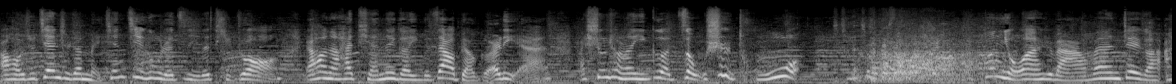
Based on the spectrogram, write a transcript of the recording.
然后就坚持着每天记录着自己的体重，然后呢还填那个 Excel 表格里，还生成了一个走势图，多牛啊，是吧？我发现这个，哎，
